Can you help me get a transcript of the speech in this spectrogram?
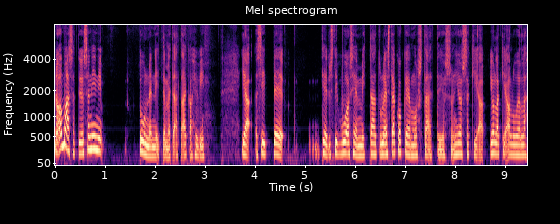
No omassa työssäni niin tunnen niiden metät aika hyvin. Ja sitten tietysti vuosien mittaan tulee sitä kokemusta, että jos on jossakin, jollakin alueella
